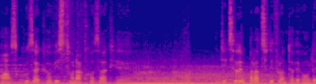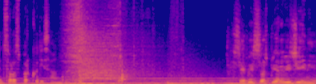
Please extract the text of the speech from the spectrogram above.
No, scusa, è che ho visto una cosa che... Un tizio del palazzo di fronte aveva un lenzuolo sporco di sangue. Ti sei messo a spiare vicini?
